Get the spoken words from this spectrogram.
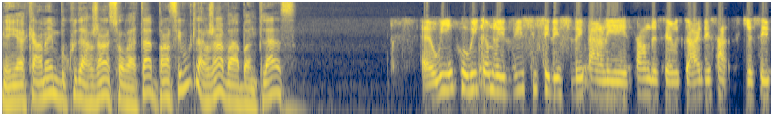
mais il y a quand même beaucoup d'argent sur la table. Pensez-vous que l'argent va à bonne place? Euh, oui, oui, comme j'ai dit, si c'est décidé par les centres de services scolaires, que c'est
